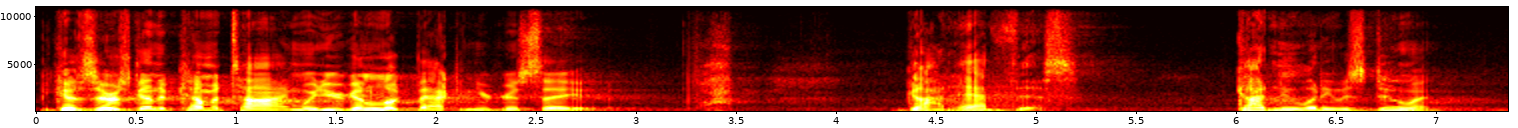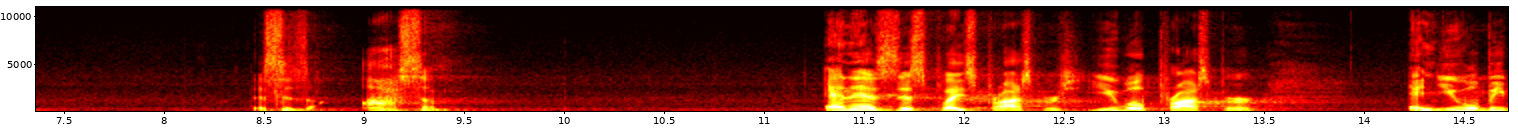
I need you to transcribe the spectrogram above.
Because there's going to come a time when you're going to look back and you're going to say, God had this. God knew what he was doing. This is awesome. And as this place prospers, you will prosper and you will be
